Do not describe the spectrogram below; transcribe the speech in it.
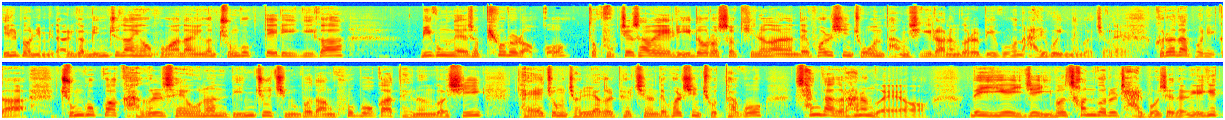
1번입니다. 그러니까 민주당이건 공화당이건 중국 때리기가 미국 내에서 표를 얻고 또 국제사회의 리더로서 기능하는데 훨씬 좋은 방식이라는 것을 미국은 알고 있는 거죠. 네. 그러다 보니까 중국과 각을 세우는 민주진보당 후보가 되는 것이 대중 전략을 펼치는데 훨씬 좋다고 생각을 하는 거예요. 근데 이게 이제 이번 선거를 잘 보셔야 되는 게 이게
